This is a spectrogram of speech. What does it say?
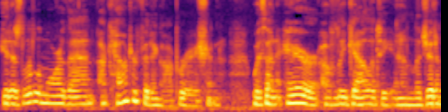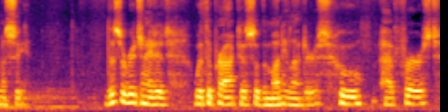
It is little more than a counterfeiting operation with an air of legality and legitimacy. This originated with the practice of the moneylenders, who at first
